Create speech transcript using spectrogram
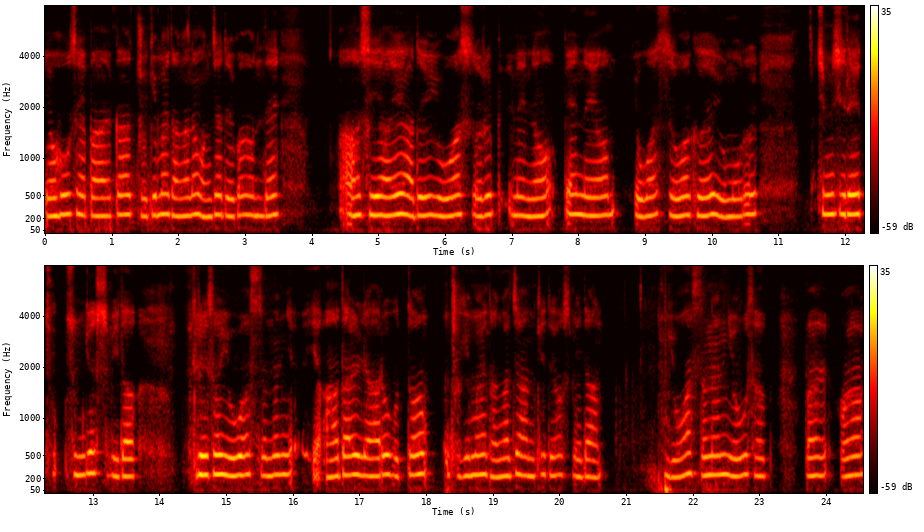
여호세바가 죽임을 당하는 왕자들과 가운데 아시아의 아들 요아스를 빼내어, 빼내어 요아스와 그의 유모를 침실에 두, 숨겼습니다. 그래서 요아스는 아달랴로부터 죽임을 당하지 않게 되었습니다. 요아스는 여호사발과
